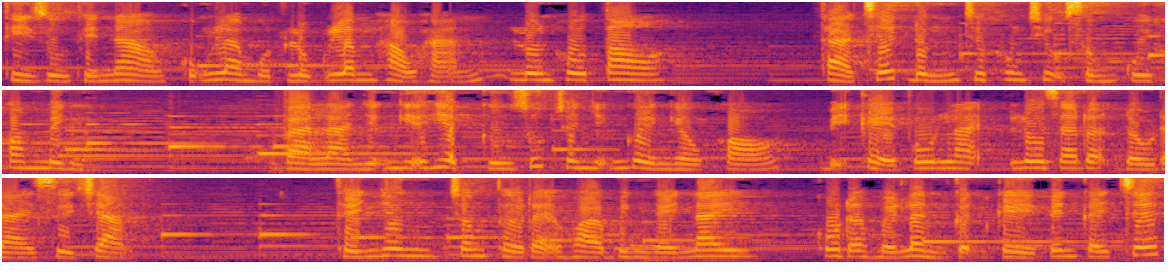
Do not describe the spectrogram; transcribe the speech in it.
thì dù thế nào cũng là một lục lâm hảo hán, luôn hô to. Thả chết đứng chứ không chịu sống cúi khom mình. Và là những nghĩa hiệp cứu giúp cho những người nghèo khó, bị kẻ vô lại lôi ra đoạn đầu đài xử trảm. Thế nhưng, trong thời đại hòa bình ngày nay, cô đã mấy lần cận kề bên cái chết.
